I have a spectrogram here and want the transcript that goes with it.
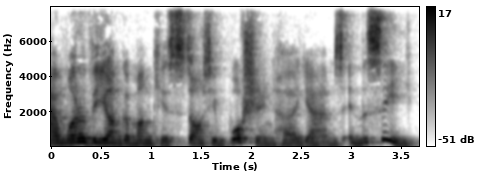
And one of the younger monkeys started washing her yams in the sea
